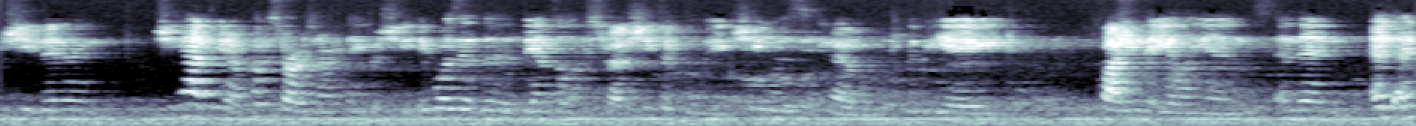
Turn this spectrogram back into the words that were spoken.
she didn't, she had, you know, co-stars and everything, but she, it wasn't the damsel in distress. She took the lead. She was, you know, the VA fighting the aliens. And then, and, and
